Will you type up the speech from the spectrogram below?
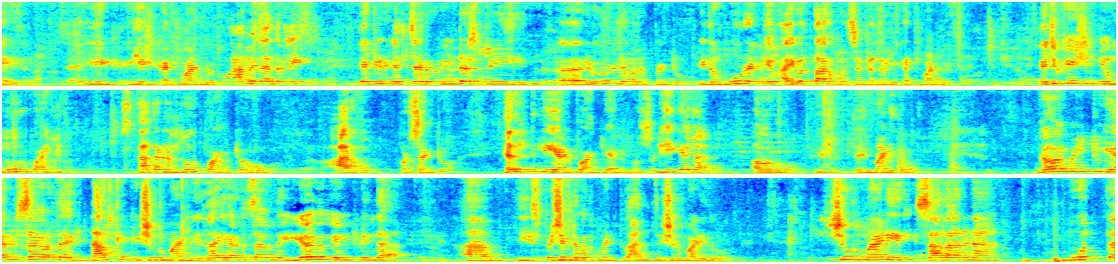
ಈಗ ಹೀಗೆ ಕಟ್ ಮಾಡಬೇಕು. ಆಮೇಲೆ ಅದರಲ್ಲಿ ಅಗ್ರಿಕಲ್ಚರ್ ಇಂಡಸ್ಟ್ರಿ ರೂರಲ್ ಡೆವಲಪ್ಮೆಂಟು ಇದು ಮೂರಕ್ಕೆ ಐವತ್ತಾರು ಪರ್ಸೆಂಟ್ ಅದರಲ್ಲಿ ಕಟ್ ಮಾಡಬೇಕು. ಎಜುಕೇಷನ್ ನೀವು ಮೂರು ಪಾಯಿಂಟ್ ಸಾಧಾರಣ ಮೂರು ಪಾಯಿಂಟು ಆರು ಪರ್ಸೆಂಟು ಹೆಲ್ತ್ಗೆ ಎರಡು ಪಾಯಿಂಟ್ ಎರಡು ಪರ್ಸೆಂಟ್ ಹೀಗೆಲ್ಲ ಅವರು ಇದು ಮಾಡಿದರು. ಗೌರ್ಮೆಂಟು ಎರಡು ಸಾವಿರದ ನಾಲ್ಕಕ್ಕೆ ಶುರು ಮಾಡಲಿಲ್ಲ. ಎರಡು ಸಾವಿರದ ಏಳು, ಎಂಟರಿಂದ ಈ ಸ್ಪೆಷಲ್ ಡೆವಲಪ್ಮೆಂಟ್ ಪ್ಲಾನ್ ಅಂತ ಶುರು ಮಾಡಿದರು. ಶುರು ಮಾಡಿ ಸಾಧಾರಣ ಮೂವತ್ತ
